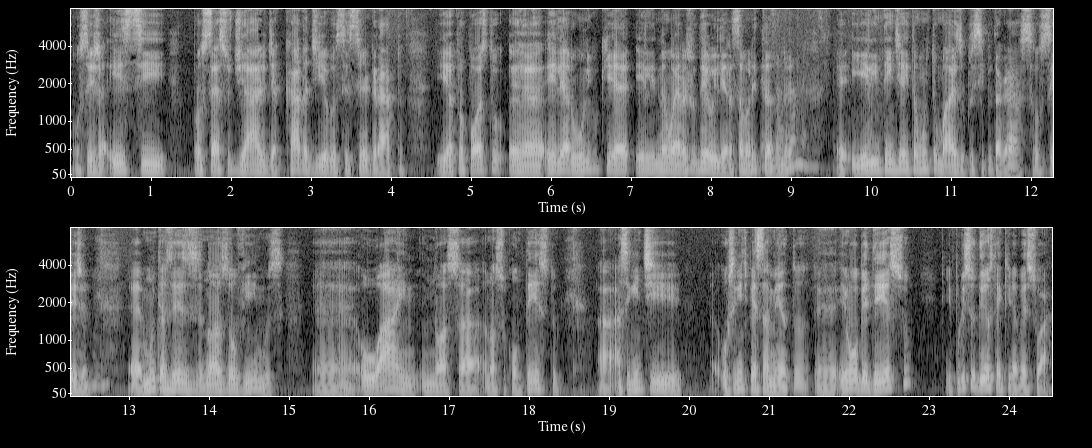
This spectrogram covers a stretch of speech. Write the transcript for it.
Ou seja, esse processo diário de a cada dia você ser grato. E a propósito, é, ele era o único que é, ele não era judeu, ele era samaritano, né? Exatamente. né? É, e ele entendia então muito mais o princípio da graça, ou seja, uhum. é, muitas vezes nós ouvimos é, ou há em, em nossa nosso contexto a, a seguinte o seguinte pensamento: é, eu obedeço e por isso Deus tem que me abençoar.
